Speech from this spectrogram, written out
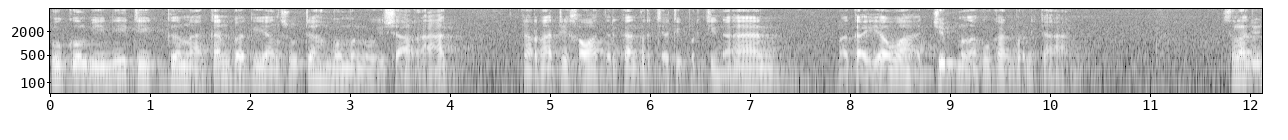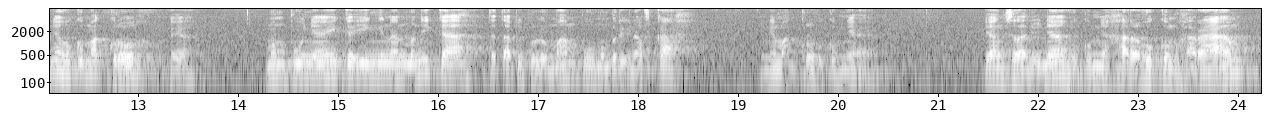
Hukum ini dikenakan bagi yang sudah memenuhi syarat karena dikhawatirkan terjadi perjinaan, maka ia wajib melakukan pernikahan. Selanjutnya hukum makruh ya. Mempunyai keinginan menikah tetapi belum mampu memberi nafkah. Ini makruh hukumnya. Yang selanjutnya hukumnya hukum haram.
